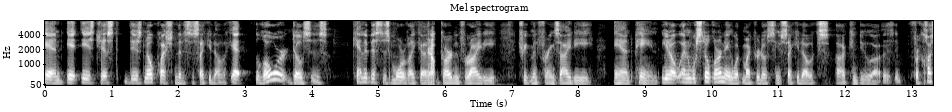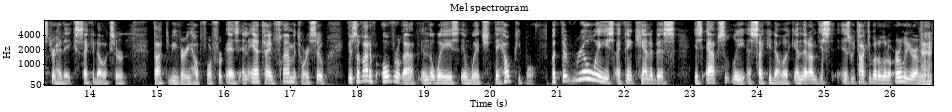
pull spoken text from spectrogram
and it is just there's no question that it's a psychedelic at lower doses Cannabis is more like a Yep. garden variety treatment for anxiety and pain. You know, and we're still learning what microdosing of psychedelics uh, can do. Uh, for cluster headaches, psychedelics are thought to be very helpful for as an anti-inflammatory. So there's a lot of overlap in the ways in which they help people. But the real ways I think cannabis is absolutely a psychedelic, and that I'm just, as we talked about a little earlier, I'm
